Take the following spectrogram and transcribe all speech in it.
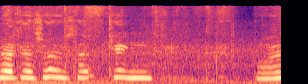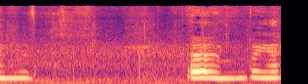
Like I chose that king one um, but yeah,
